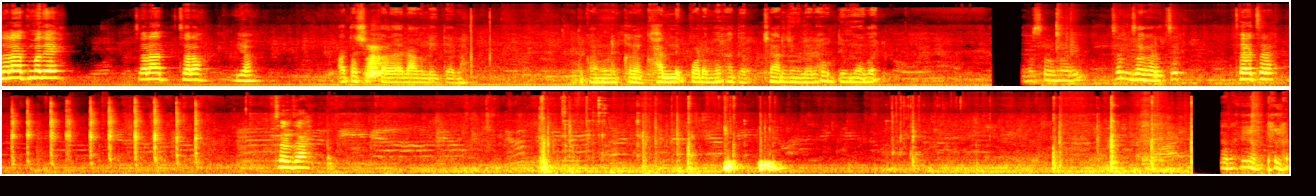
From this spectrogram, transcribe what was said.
चला आतमध्ये. चला चला. या. आता शिकायला लागले त्याला. आता खाल्ले खरं खाल्ले पोटभर आता चार्जिंगला लावते मोबाईल. बसवणार. चल जा घरात चल. चला चला. चल जा. तर हे आपल्याला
